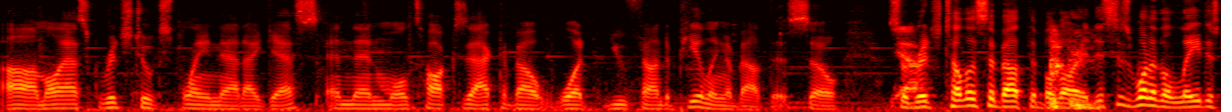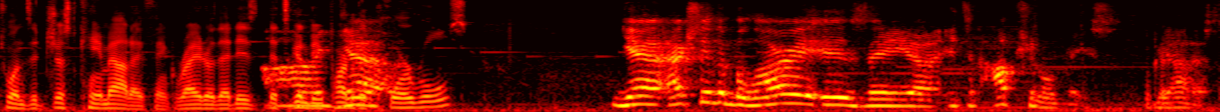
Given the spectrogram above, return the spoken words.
Um, I'll ask Rich to explain that, I guess, and then we'll talk Zach about what you found appealing about this. So, so Yeah. Rich, tell us about the Bellari. this is one of the latest ones that just came out, I think, right? Or that is that's going to Uh, be part of yeah. the core rules. Yeah, actually, the Bellari is a uh, it's an optional race. To be honest,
